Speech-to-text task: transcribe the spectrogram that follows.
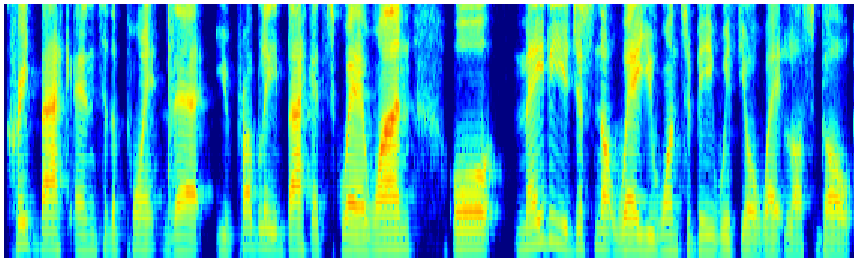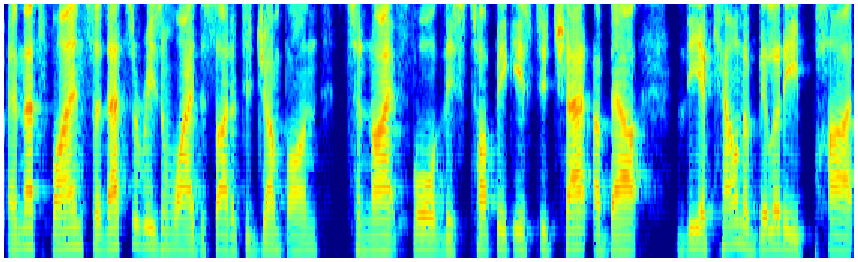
creep back, and to the point that you're probably back at square one, or maybe you're just not where you want to be with your weight loss goal. And that's fine. So that's the reason why I decided to jump on tonight for this topic is to chat about the accountability part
